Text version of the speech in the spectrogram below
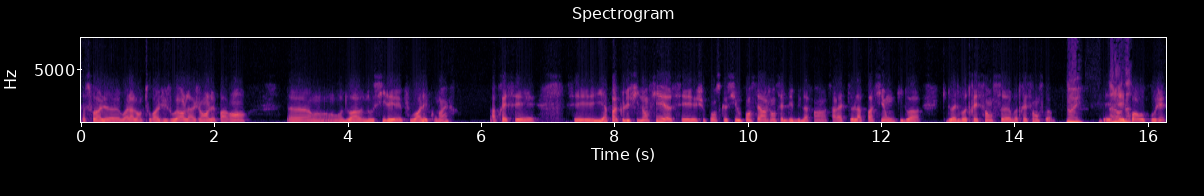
Que ce soit le, voilà, l'entourage du joueur, l'agent, les parents. Euh, on on doit nous aussi les, pouvoir les convaincre. Après, c'est, il n'y a pas que le financier. C'est, je pense que si vous pensez à argent, c'est le début de la fin. Ça reste la passion qui doit, qui doit être votre essence, euh, votre essence, quoi. Ouais. Et, Alors, et na- croire au projet.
